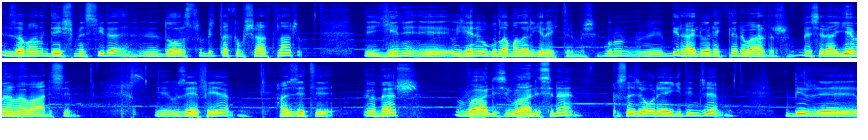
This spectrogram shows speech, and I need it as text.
zamanın değişmesiyle e, doğrusu bir takım şartlar e, yeni e, yeni uygulamalar gerektirmiş. Bunun bir hayli örnekleri vardır. Mesela Yememe valisi Uzeyfe'ye Hazreti Ömer valisi, valisine kısaca oraya gidince bir e,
